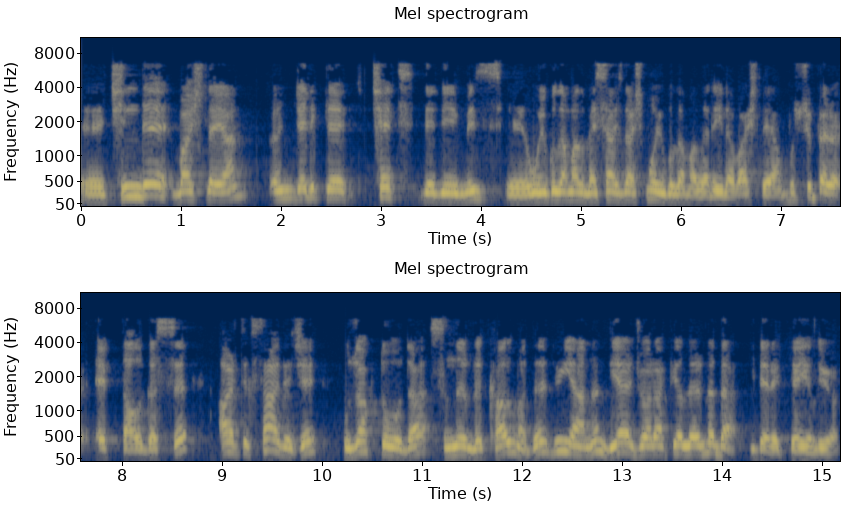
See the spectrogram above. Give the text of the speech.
E, Çin'de başlayan öncelikle chat dediğimiz e, uygulamalı mesajlaşma uygulamalarıyla başlayan bu süper app dalgası artık sadece uzak doğuda sınırlı kalmadı. Dünyanın diğer coğrafyalarına da giderek yayılıyor.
